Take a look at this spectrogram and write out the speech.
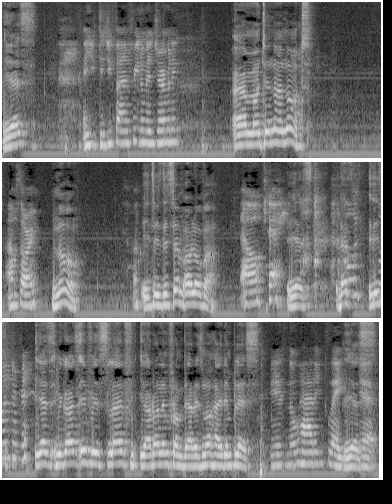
Yes. and you did you find freedom in Germany? Um, until now, not. I'm sorry. No. it is the same all over. Okay. Yes. That's was it is, wondering. yes, because if it's life you are running from, there is no hiding place. There's no hiding place. Yes. Yes.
